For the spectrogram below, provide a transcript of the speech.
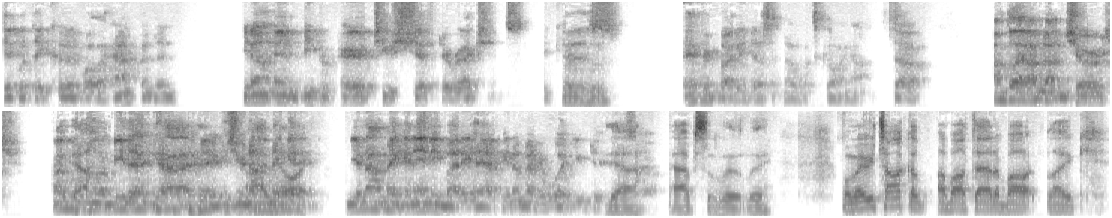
did what they could while it happened. And, you know, and be prepared to shift directions because mm-hmm. Everybody doesn't know what's going on. So I'm glad I'm not in charge. I wouldn't Yeah. want to be that guy, man, because you're not making you're not making anybody happy no matter what you do. Yeah. So, Absolutely. Well, maybe talk about that about like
